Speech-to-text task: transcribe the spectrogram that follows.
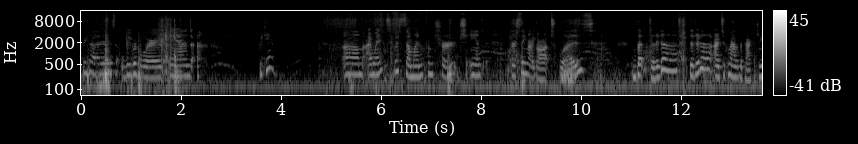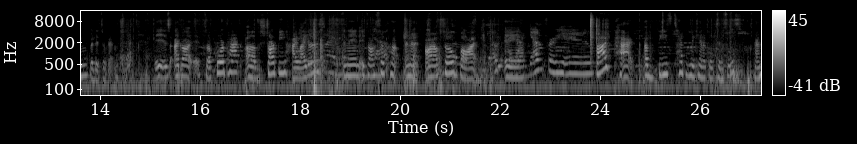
because we were bored and we came. Um, I went with someone from church and first thing I got was but da da da da da da. I took them out of the packaging, but it's okay. Is I got it's a four pack of Sharpie highlighters, and then it's also and I also bought a Yum for you. five pack of these type of mechanical pencils. Okay.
